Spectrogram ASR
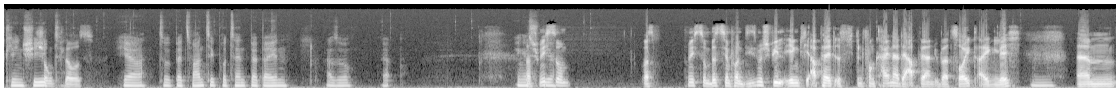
Clean Sheet. Schon close. Ja, so bei 20% bei beiden. Also, ja. was mich, so, was mich so ein bisschen von diesem Spiel irgendwie abhält, ist, ich bin von keiner der Abwehren überzeugt eigentlich. Mhm. Ähm,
